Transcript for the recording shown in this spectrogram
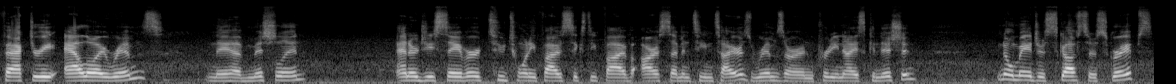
Factory alloy rims, and they have Michelin Energy Saver 225-65 R17 tires. Rims are in pretty nice condition. No major scuffs or scrapes.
